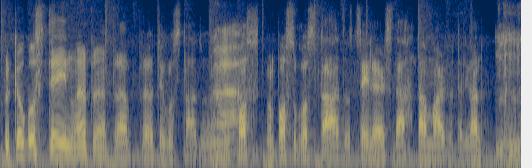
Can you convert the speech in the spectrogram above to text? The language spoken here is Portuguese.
Porque eu gostei, não era pra, pra, pra eu ter gostado. Eu Ah. não, posso, não posso gostar dos trailers da, da Marvel, tá ligado? Uhum.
